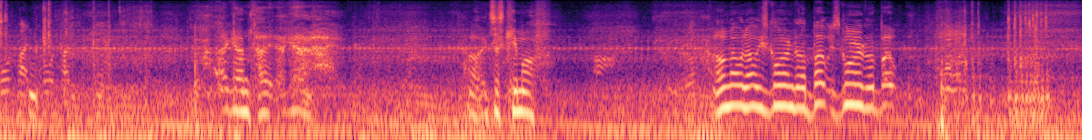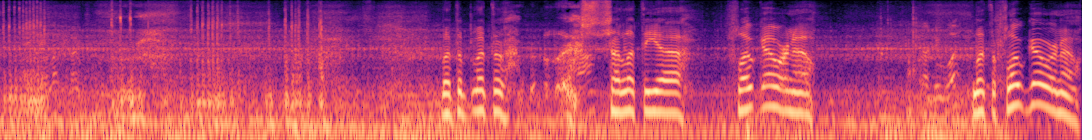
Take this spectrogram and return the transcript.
Pull tight, pull tight as you can. I got him tight. I got him. Oh, it just came off. Oh, no, no, he's going under the boat. He's going under the boat. Let the, let the, should I let the uh, float go or no? Should I do what? Let the float go or no?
